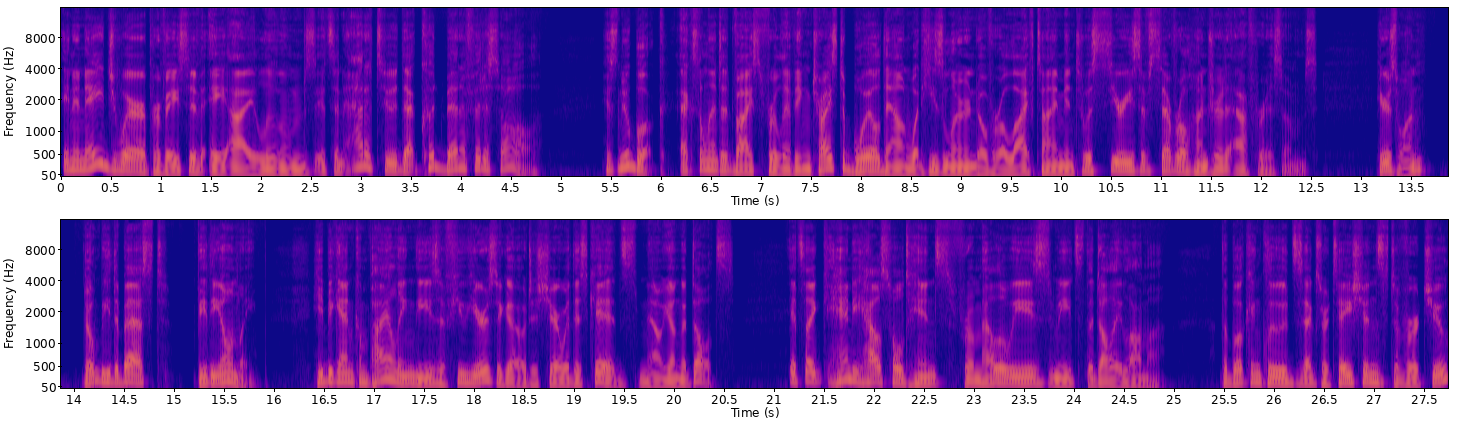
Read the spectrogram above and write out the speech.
In an age where pervasive AI looms, it's an attitude that could benefit us all. His new book, Excellent Advice for Living, tries to boil down what he's learned over a lifetime into a series of several hundred aphorisms. Here's one Don't be the best, be the only. He began compiling these a few years ago to share with his kids, now young adults. It's like handy household hints from Heloise meets the Dalai Lama. The book includes exhortations to virtue,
